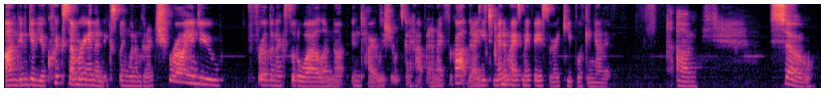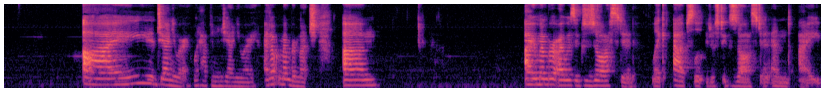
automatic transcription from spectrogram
I'm going to give you a quick summary and then explain what I'm going to try and do for the next little while. I'm not entirely sure what's going to happen. And I forgot that I need to minimize my face or I keep looking at it. Um, so, I, January, what happened in January? I don't remember much. Um, I remember I was exhausted, like absolutely just exhausted, and I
